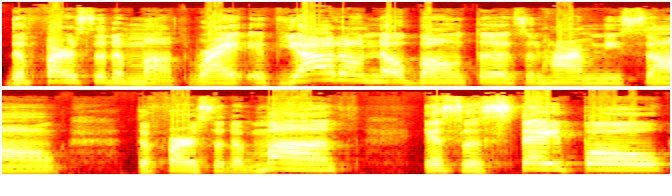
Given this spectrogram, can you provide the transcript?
the first of the month, right? If y'all don't know Bone Thugs-n-Harmony song, The First of the Month, it's a staple.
